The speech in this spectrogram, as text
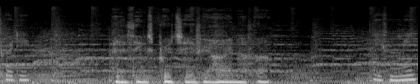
Pretty. Anything's pretty if you're high enough up. Even me.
